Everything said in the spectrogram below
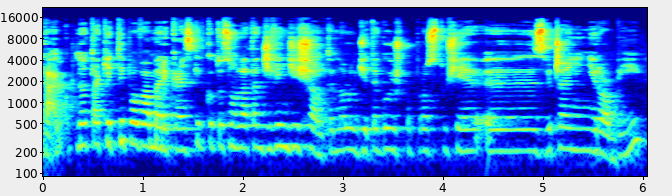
Tak, no takie typowo amerykańskie, tylko to są lata 90. No ludzie tego już po prostu się y, zwyczajnie nie robi.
